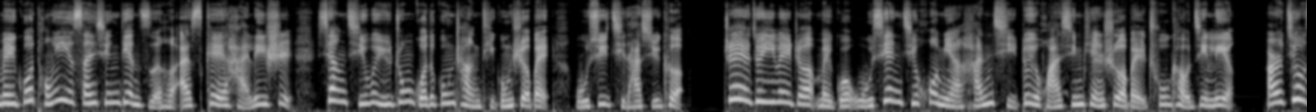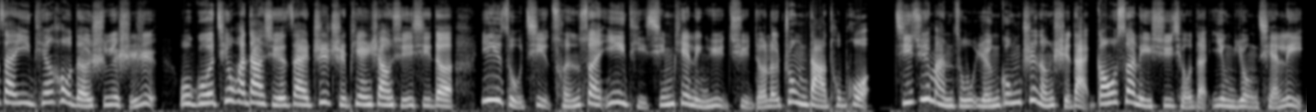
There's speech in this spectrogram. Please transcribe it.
美国同意三星电子和 SK 海力士向其位于中国的工厂提供设备，无需其他许可。这也就意味着美国无限期豁免韩企对华芯片设备出口禁令。而就在一天后的十月十日，我国清华大学在支持片上学习的一组器存算一体芯片领域取得了重大突破，极具满足人工智能时代高算力需求的应用潜力。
